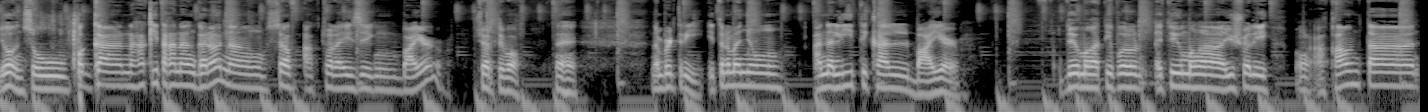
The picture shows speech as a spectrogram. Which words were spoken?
Yun. So, pagka nakakita ka ng gano'n, ng self-actualizing buyer, swerte mo. Number three, ito naman yung analytical buyer. Ito yung mga tipo, ito yung mga usually mga accountant,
